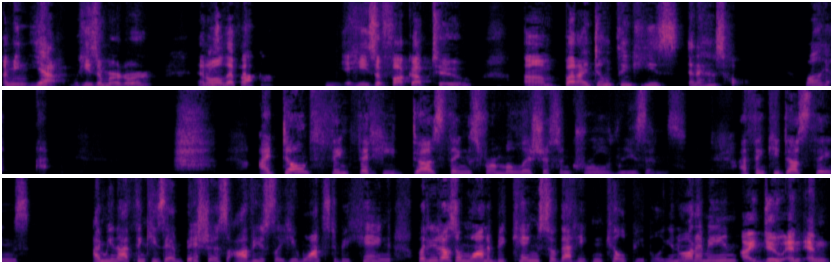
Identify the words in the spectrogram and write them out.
I mean, yeah, he's a murderer and He's all that, but up. he's a fuck up too. Um, but I don't think he's an asshole. Well, he- I- I don't think that he does things for malicious and cruel reasons. I think he does things. I mean, I think he's ambitious. Obviously, he wants to be king, but he doesn't want to be king so that he can kill people. You know what I mean? I do, and and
